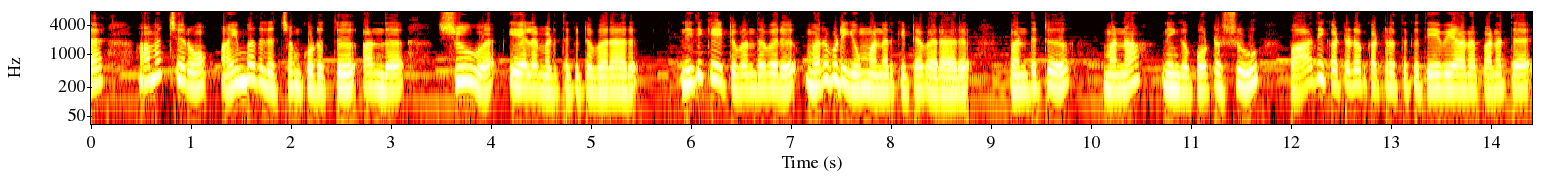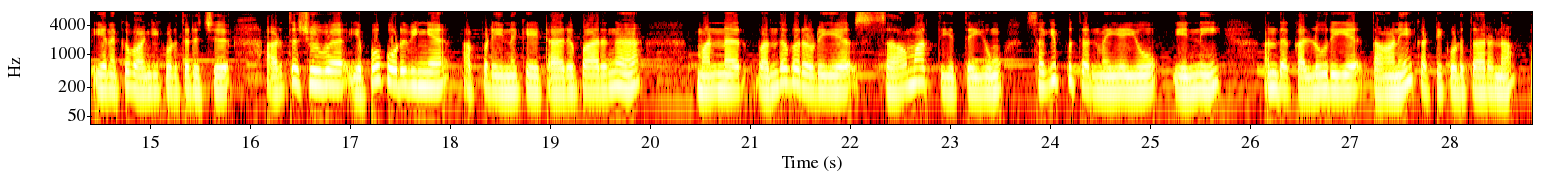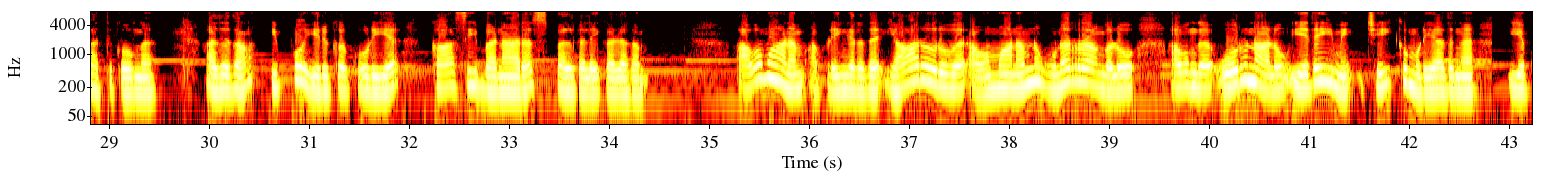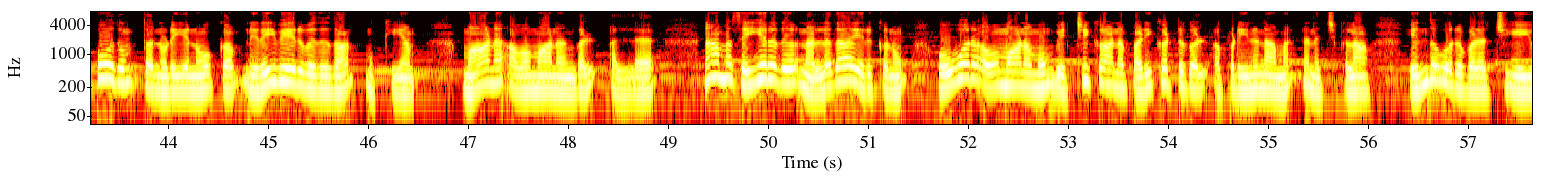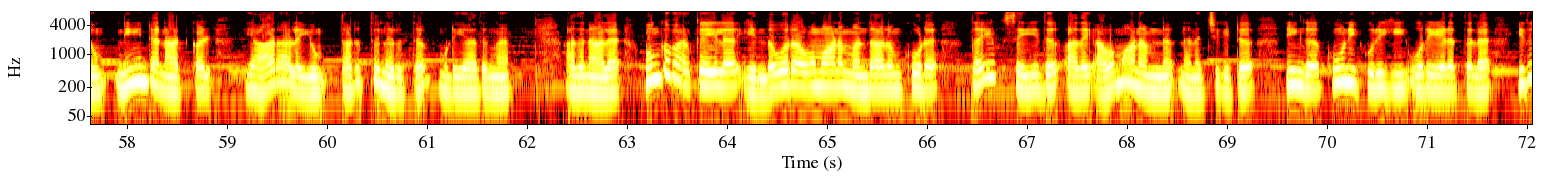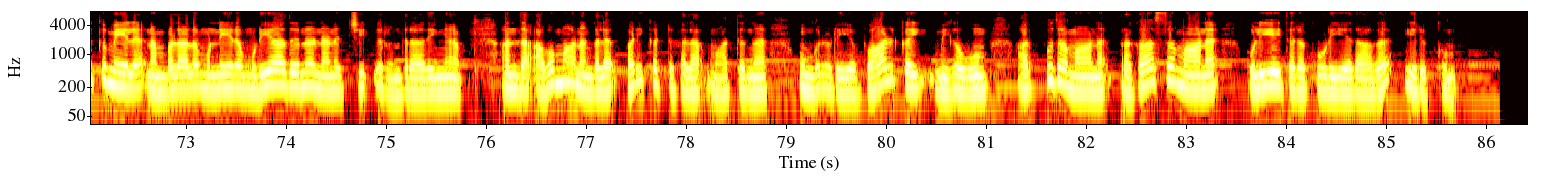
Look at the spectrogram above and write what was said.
அமைச்சரும் ஐம்பது லட்சம் கொடுத்து அந்த ஷூவை ஏலம் எடுத்துக்கிட்டு வராரு. நிதி கேட்டு வந்தவர் மறுபடியும் மன்னர்கிட்ட வராரு. வந்துட்டு மன்னா நீங்க போட்ட ஷூ பாதி கட்டடம் கட்டுறதுக்கு தேவையான பணத்தை எனக்கு வாங்கி கொடுத்துடுச்சு. அடுத்த ஷூவை எப்போ போடுவீங்க? அப்படின்னு கேட்டாரு பாருங்க. மன்னர் வந்தவருடைய சாமர்த்தியத்தையும் சகிப்புத்தன்மையையும் எண்ணி அந்த கல்லூரியை தானே கட்டி கொடுத்தாருன்னா பார்த்துக்கோங்க. அதுதான் இப்போ இருக்கக்கூடிய காசி பனாரஸ் பல்கலைக்கழகம். அவமானம் அப்படிங்கிறத யார் ஒருவர் அவமானம்னு உணர்றாங்களோ அவங்க ஒரு நாளும் எதையுமே ஜெயிக்க முடியாதுங்க. எப்போதும் தன்னுடைய நோக்கம் நிறைவேறுவதுதான் முக்கியம். மான அவமானங்கள் அல்ல. நாம செய்யறது நல்லதா இருக்கணும். ஒவ்வொரு அவமானமும் வெற்றிக்கான படிக்கட்டுகள் அப்படின்னு நாம நினைச்சுக்கலாம். எந்த ஒரு வளர்ச்சியையும் நீண்ட நாட்கள் யாராலையும் தடுத்து நிறுத்த முடியாதுங்க. அதனால உங்க வாழ்க்கையில எந்த ஒரு அவமானம் வந்தாலும் கூட தயவு செய்து அதை அவமானம்னு நினைச்சுக்கிட்டு நீங்க கூனி குறுகி ஒரு இடத்துல இதுக்கு மேல நம்மளால முன்னேற முடியாதுன்னு நினைச்சு இருந்துடாதீங்க அந்த அவமானங்களை படிக்கட்டுகளா மாத்துங்க. உங்களுடைய வாழ்க்கை மிகவும் அற்புதமான பிரகாசமான ஒளியை தரக்கூடியதாக இருக்கும்.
